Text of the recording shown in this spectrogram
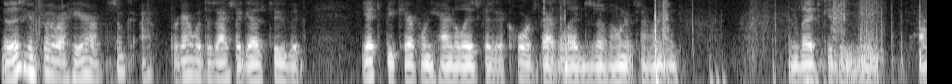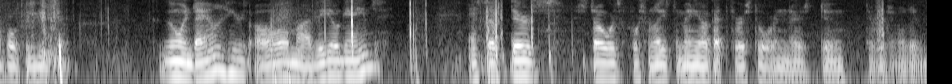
now this controller right here, some, I forgot what this actually goes to, but you have to be careful when you handle this because the cord's got lead and stuff on it for some reason. And lead could be really harmful to you. Going down, here's all my video games and stuff. There's Star Wars Force Unleashed, the manual I got the first store, and there's Doom, the original Doom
